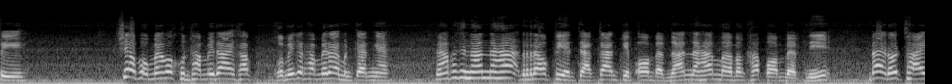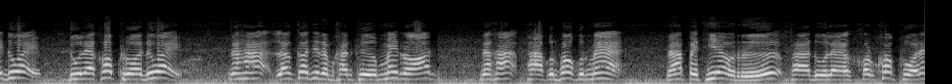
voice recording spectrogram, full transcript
ปี เชื่อผมไหมว่าคุณทำไม่ได้ครับผมเองก็ทำไม่ได้เหมือนกันไง นะเพราะฉะนั้นนะฮะเราเปลี่ยนจากการเก็บออมแบบนั้นนะฮะมาบังคับออมแบบนี้ ได้รถใช้ด้วย ดูแลครอบครัวด้วยนะฮะแล้วก็ที่สำคัญคือไม่ร้อนนะคะพาคุณพ่อคุณแม่นะไปเที่ยวหรือพาดูแลครอบครัวได้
